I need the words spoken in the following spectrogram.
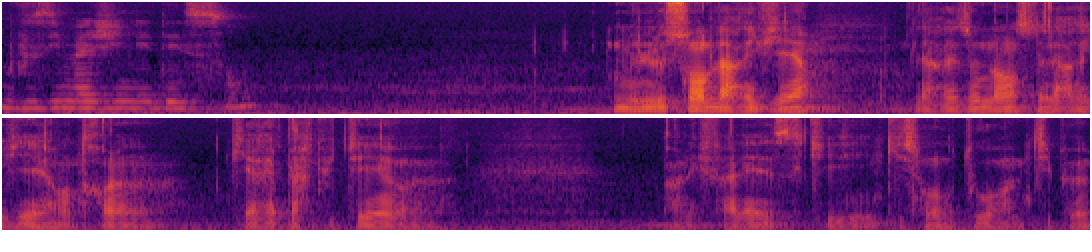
Vous imaginez des sons? le son de la rivière, la résonance de la rivière entre, qui est répercutée euh, par les falaises qui, qui sont autour un petit peu.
